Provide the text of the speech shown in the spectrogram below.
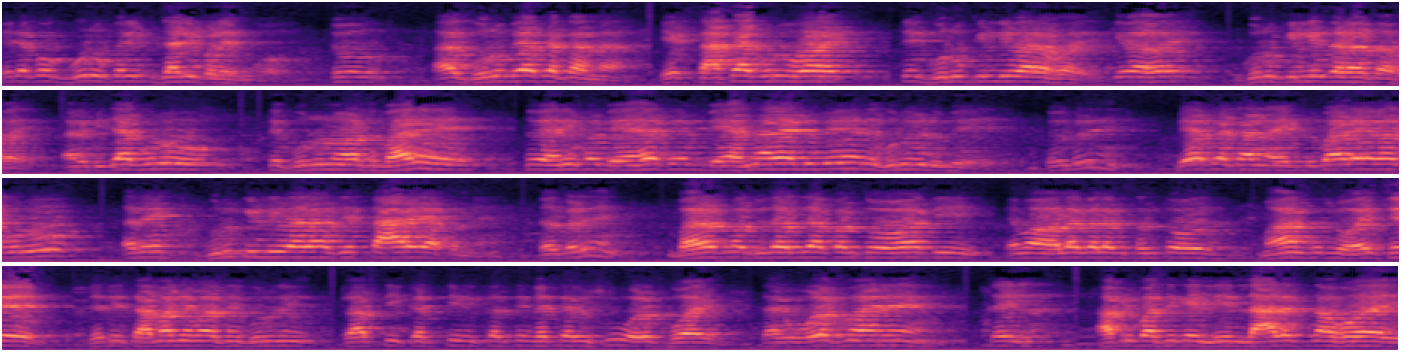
એટલે કોઈ ગુરુ કરી જાલી પડે એમ તો આ ગુરુ બે પ્રકારના. એક સાચા ગુરુ હોય તે ગુરુ કિલ્લી વાળા હોય. કેવા હોય? ગુરુ કિલ્લી ધરાવતા હોય. અને બીજા ગુરુ તે ગુરુ નો અર્થ ભારે. તો એની પર બે તે બેહનારા ડૂબે અને ગુરુ ડૂબે. ને? બે પ્રકારના. એક ડુબાડે એવા ગુરુ અને એક ગુરુ કિલ્લી વાળા જે તારે આપણને. ખબર ને? ભારતમાં જુદા જુદા પંથો હોવાથી એમાં અલગ અલગ સંતો મહાન પુરુષો હોય છે. જેથી સામાન્ય માણસને ગુરુની પ્રાપ્તિ કરતી કરતી અત્યારે શું ઓળખ હોય? કારણ કે ઓળખમાં એને કઈ આપણી પાસે કઈ લાલચ ના હોય.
